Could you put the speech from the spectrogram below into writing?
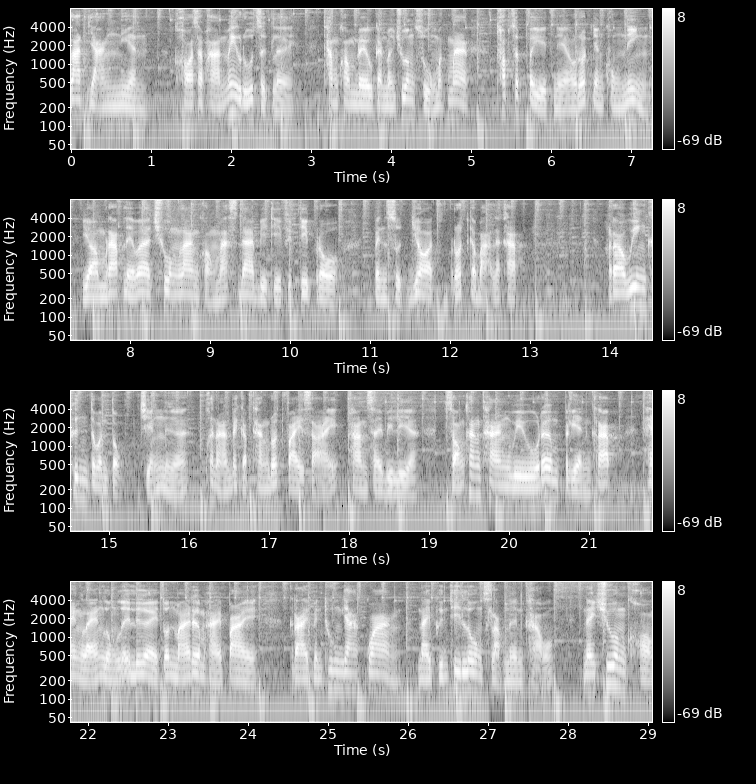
ลาดยางเนียน คอสะพานไม่รู้สึกเลย ทำความเร็วกันบางช่วงสูงมากๆ ท็อปสปีดเนี่ยรถยังคงนิ่ง ยอมรับเลยว่าช่วงล่างของ Mazda BT50 Pro เป็นสุดยอดรถกระบะแล้วครับ เราวิ่งขึ้นตะวันตกเฉียงเหนือ ขนานไปกับทางรถไฟสายทรานไซบีเรียสองข้างทางวิวเริ่มเปลี่ยนครับ แห้งแล้งลงเรื่อยๆ ต้นไม้เริ่มหายไป กลายเป็นทุ่งหญ้ากว้าง ในพื้นที่โล่งสลับเนินเขา ในช่วงของ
